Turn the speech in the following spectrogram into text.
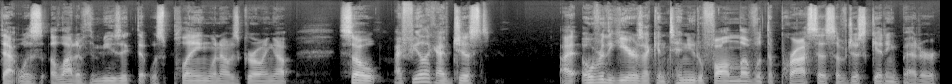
That was a lot of the music that was playing when I was growing up. So I feel like I've just I over the years I continue to fall in love with the process of just getting better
